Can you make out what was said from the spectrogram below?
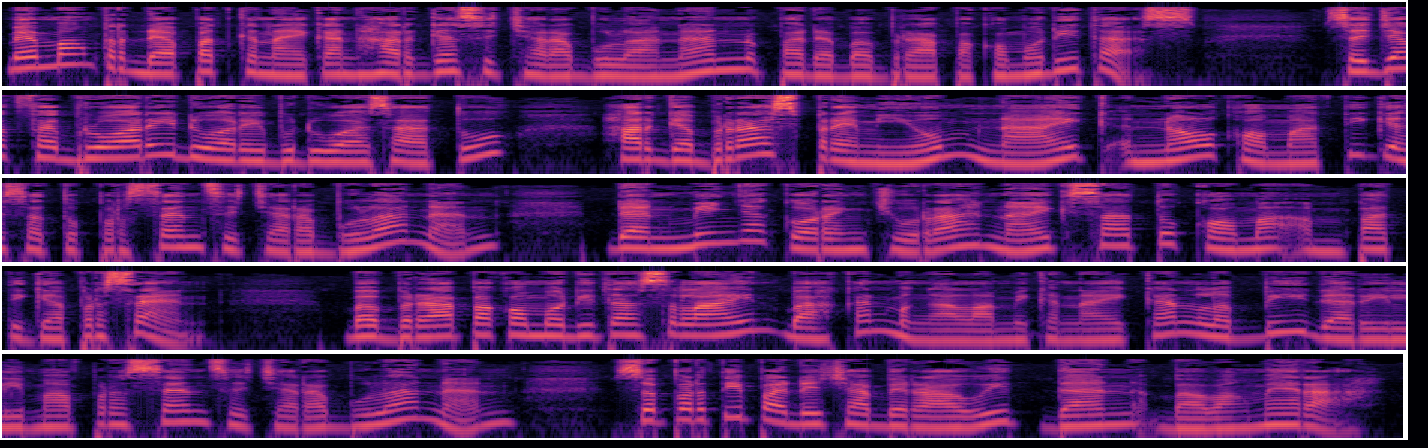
memang terdapat kenaikan harga secara bulanan pada beberapa komoditas. Sejak Februari 2021, harga beras premium naik 0,31 persen secara bulanan dan minyak goreng curah naik 1,43 persen. Beberapa komoditas lain bahkan mengalami kenaikan lebih dari 5 persen secara bulanan, seperti pada cabai rawit dan bawang merah.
